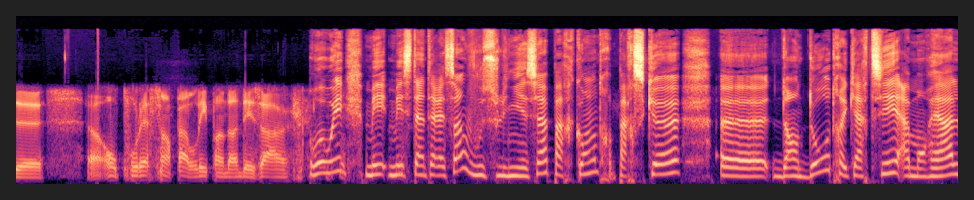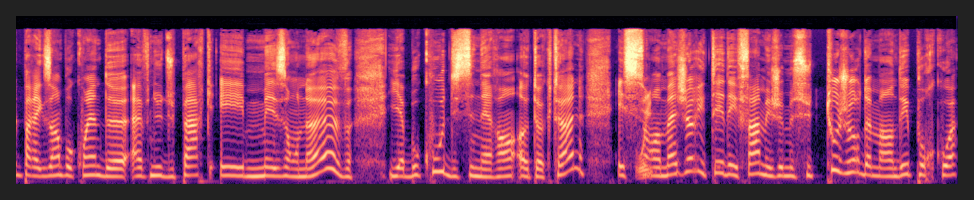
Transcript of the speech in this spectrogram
Euh, on pourrait s'en parler pendant des heures. Oui, oui, mais, mais c'est intéressant que vous souligniez ça, par contre, parce que euh, dans d'autres quartiers à Montréal, par exemple au coin de Avenue du Parc et Maisonneuve, il y a beaucoup d'itinérants autochtones et ce sont en majorité des femmes et je me suis toujours demandé pourquoi,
